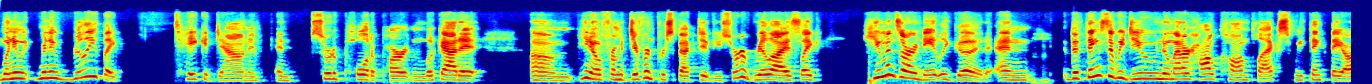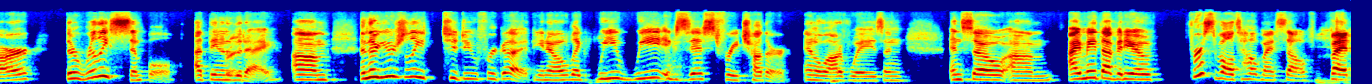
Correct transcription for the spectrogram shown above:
when you, when you really like take it down and, and sort of pull it apart and look at it, um, you know, from a different perspective, you sort of realize like, humans are innately good and mm-hmm. the things that we do no matter how complex we think they are they're really simple at the end right. of the day um, and they're usually to do for good you know like mm-hmm. we we exist for each other in a lot of ways and and so um, i made that video first of all to help myself mm-hmm. but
